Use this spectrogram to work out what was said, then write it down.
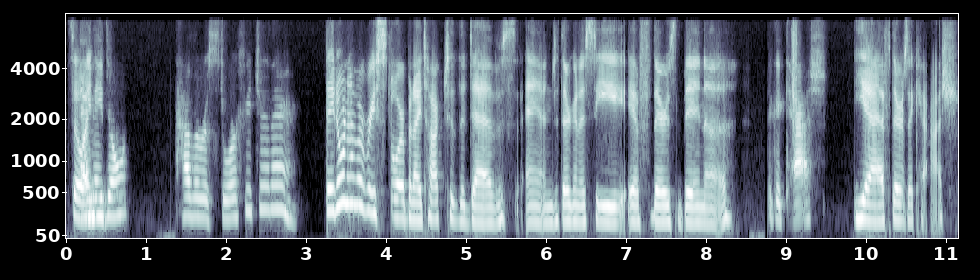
So and I need don't have a restore feature there. They don't have a restore, but I talked to the devs and they're gonna see if there's been a like a cache. Yeah, if there's a cache.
